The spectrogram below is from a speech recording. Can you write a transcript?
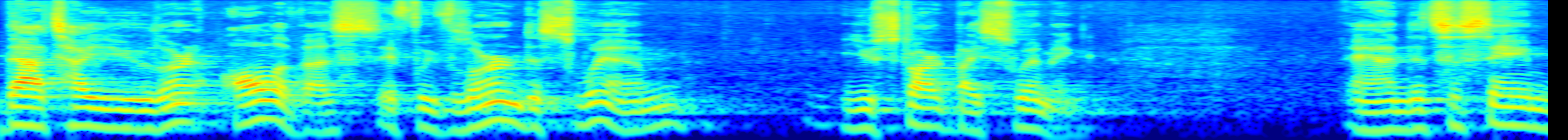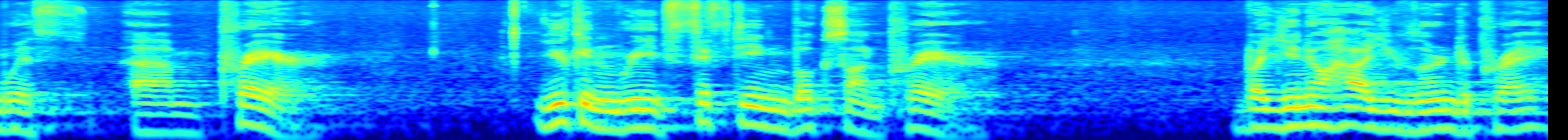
that's how you learn. All of us, if we've learned to swim, you start by swimming. And it's the same with um, prayer. You can read 15 books on prayer, but you know how you learn to pray?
